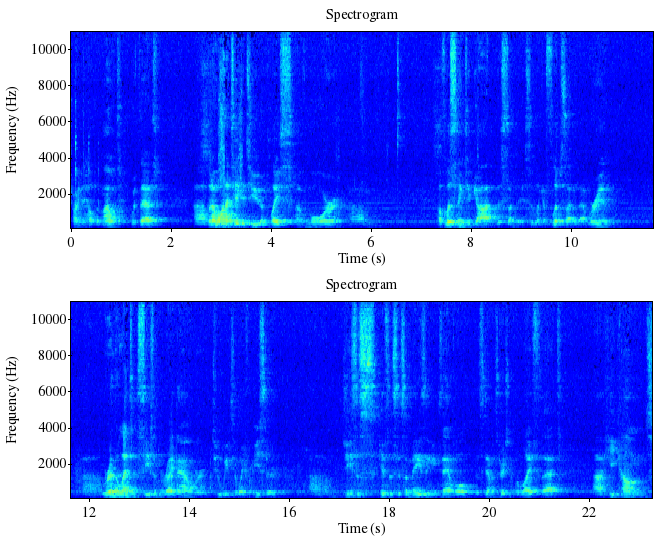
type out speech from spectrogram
trying to help them out with that. Uh, but I want to take it to a place more um, of listening to God this Sunday. So, like a flip side of that, we're in uh, we're in the Lenten season right now. We're two weeks away from Easter. Um, Jesus gives us this amazing example, this demonstration of a life that uh, He comes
